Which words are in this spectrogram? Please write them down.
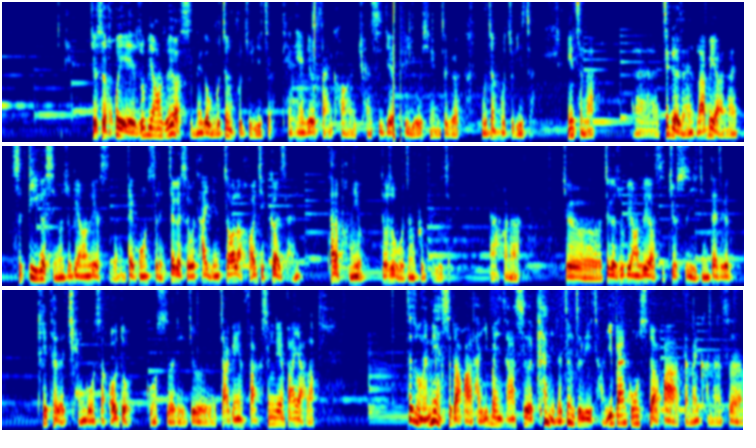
就是会 Ruby on Rails 那个无政府主义者，天天就反抗全世界去游行这个无政府主义者。因此呢，呃，这个人拉贝尔呢，是第一个使用 Ruby on Rails 的人，在公司里，这个时候他已经招了好几个人，他的朋友都是无政府主义者。然后呢，就这个 Ruby on Rails 就是已经在这个 Twitter 的前公司 Odo 公司里就扎根发生根发芽了。这种人面试的话，他一般上是看你的政治立场。一般公司的话，咱们可能是，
